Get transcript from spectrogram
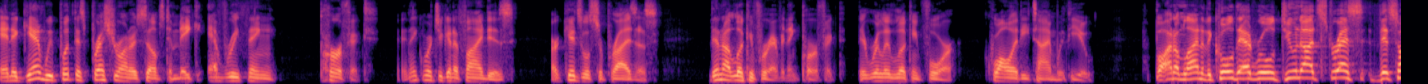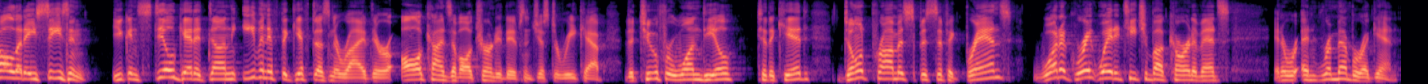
And again, we put this pressure on ourselves to make everything perfect. I think what you're going to find is our kids will surprise us. They're not looking for everything perfect. They're really looking for quality time with you. Bottom line of the Cool Dad rule do not stress this holiday season. You can still get it done even if the gift doesn't arrive. There are all kinds of alternatives. And just to recap, the two for one deal to the kid don't promise specific brands. What a great way to teach about current events. And, and remember again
